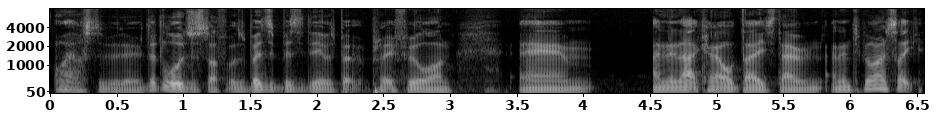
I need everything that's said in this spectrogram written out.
what else did we do? Did loads of stuff. It was a busy, busy day. It was pretty full on. Um, and then that kind of all dies down. And then to be honest, like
